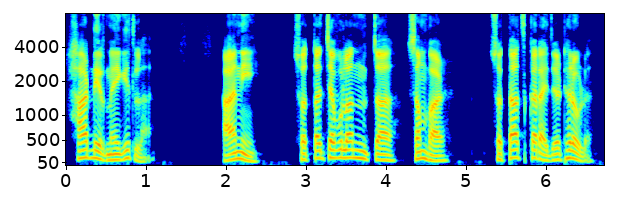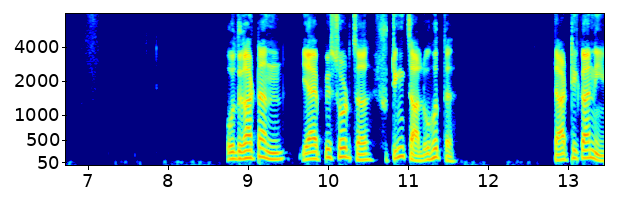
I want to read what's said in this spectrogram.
हा निर्णय घेतला. आणि स्वतःच्या मुलांचा सांभाळ स्वतःच करायचं ठरवलं. उद्घाटन या एपिसोडचं शूटिंग चालू होतं. त्या ठिकाणी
